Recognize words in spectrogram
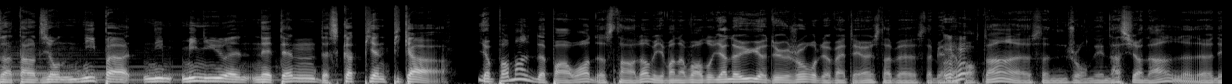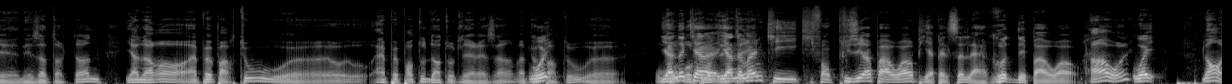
nous entendions ni, pas, ni de Scott Pienne Picard. Il y a pas mal de power de ce temps-là, mais il va en avoir d'autres. Il y en a eu il y a deux jours, le 21, c'était bien mm -hmm. important. Euh, c'est une journée nationale des, des, Autochtones. Il y en aura un peu partout, euh, un peu partout dans toutes les réserves, un peu oui. partout. Euh, il y en a, qui a, il y en a même qui, qui, font plusieurs powers, puis ils appellent ça la route des powers. Ah oui? Oui. Non,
